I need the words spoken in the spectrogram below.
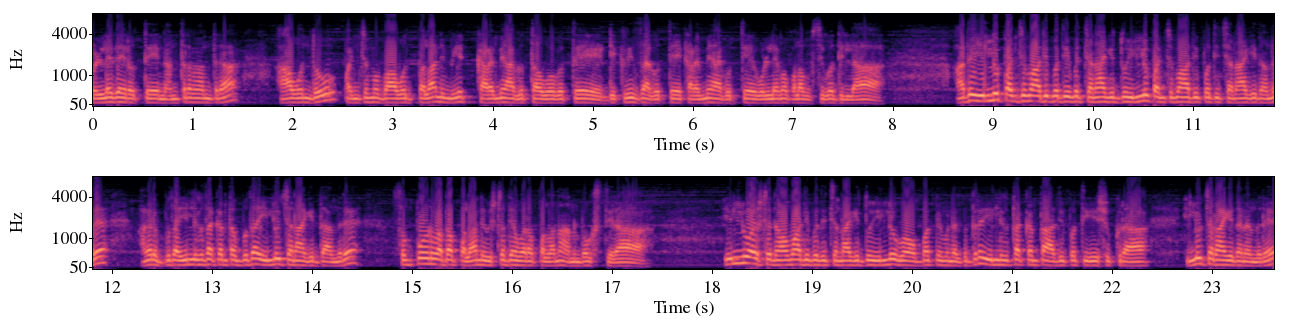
ಒಳ್ಳೆಯದೇ ಇರುತ್ತೆ. ನಂತರ ನಂತರ ಆ ಒಂದು ಪಂಚಮ ಭಾವದ ಫಲ ನಿಮಗೆ ಕಡಿಮೆ ಆಗುತ್ತಾ ಹೋಗುತ್ತೆ ಡಿಕ್ರೀಸ್ ಆಗುತ್ತೆ, ಕಡಿಮೆ ಆಗುತ್ತೆ ಒಳ್ಳೆಯ ಫಲ ಸಿಗೋದಿಲ್ಲ. ಅದೇ ಇಲ್ಲೂ ಪಂಚಮಾಧಿಪತಿ ಚೆನ್ನಾಗಿದ್ದು, ಇಲ್ಲೂ ಪಂಚಮಾಧಿಪತಿ ಚೆನ್ನಾಗಿದೆ ಅಂದರೆ ಅಂದರೆ ಬುಧ, ಇಲ್ಲಿರ್ತಕ್ಕಂಥ ಬುಧ ಇಲ್ಲೂ ಚೆನ್ನಾಗಿದ್ದ ಅಂದರೆ ಸಂಪೂರ್ಣವಾದ ಫಲ, ನೀವು ಇಷ್ಟದೇವರ ಫಲನ ಅನುಭವಿಸ್ತೀರಾ? ಇಲ್ಲೂ ಅಷ್ಟೇ ನವಮಾಧಿಪತಿ ಚೆನ್ನಾಗಿದ್ದು, ಇಲ್ಲೂ ಒಂಬತ್ತನೇ ಮನೆ ಬಂದರೆ ಇಲ್ಲಿರ್ತಕ್ಕಂಥ ಅಧಿಪತಿ ಶುಕ್ರ ಇಲ್ಲೂ ಚೆನ್ನಾಗಿದ್ದಾನೆ ಅಂದರೆ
